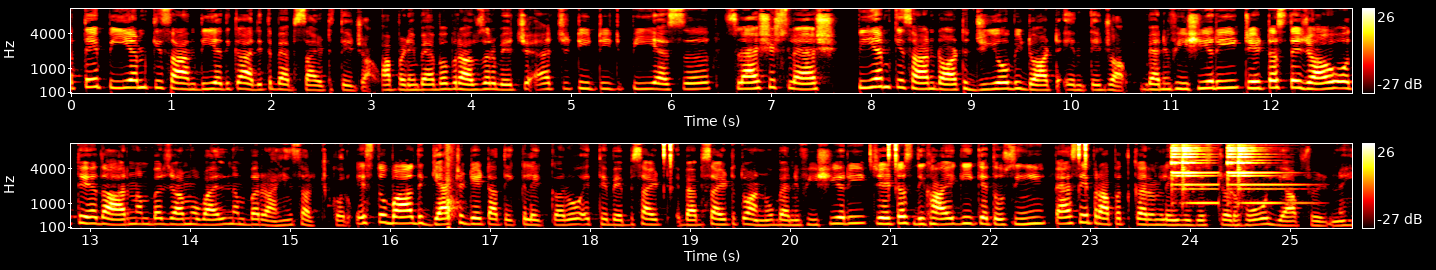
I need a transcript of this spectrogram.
ਅਤੇ ਪੀਐਮ ਕਿਸਾਨ ਦੀ ਅਧਿਕਾਰਿਤ ਵੈਬਸਾਈਟ ਤੇ ਜਾਓ। ਆਪਣੇ ਵੈਬ ਬ੍ਰਾਊਜ਼ਰ ਵਿੱਚ https://pmkisan.gov.in ਤੇ ਜਾਓ। ਬੈਨੀਫੀਸ਼ੀਅਰੀ ਸਟੇਟਸ ਤੇ ਜਾਓ, ਉੱਥੇ ਆਧਾਰ ਨੰਬਰ ਜਾਂ ਮੋਬਾਈਲ ਨੰਬਰ ਰਾਹੀਂ ਸਰਚ ਕਰੋ। ਇਸ ਤੋਂ ਬਾਅਦ ਗੈਟ ਡੇਟਾ ਤੇ ਕਲਿੱਕ ਕਰੋ। ਇੱਥੇ ਵੈਬਸਾਈਟ ਵੈਬਸਾਈਟ ਤੁਹਾਨੂੰ ਬੈਨੀਫੀਸ਼ੀਅਰੀ ਸਟੇਟਸ ਦਿਖਾਏਗੀ ਕਿ ਤੁਸੀਂ ਪੈਸੇ ਪ੍ਰਾਪਤ ਕਰਨ ਲਈ ਰਜਿਸਟਰਡ ਹੋ ਜਾਂ ਫਿਰ ਨਹੀਂ।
